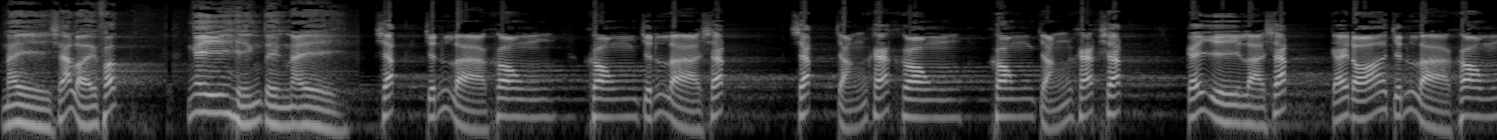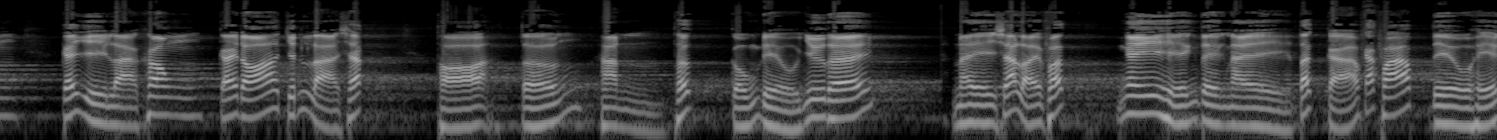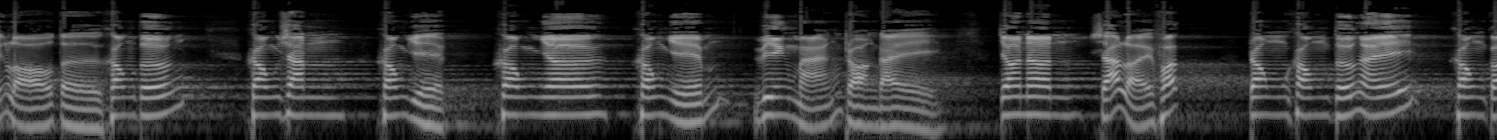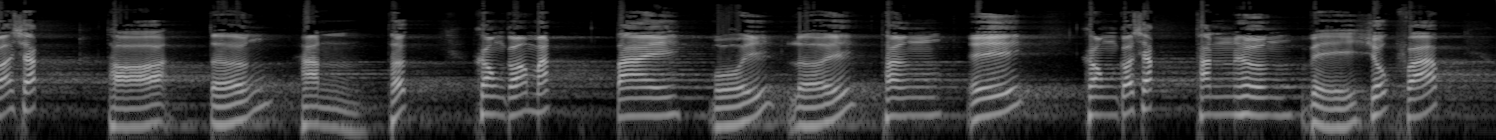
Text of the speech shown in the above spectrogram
Này xá lợi phất, ngay hiện tiền này sắc chính là không không chính là sắc. Sắc chẳng khác không không chẳng khác sắc. Cái gì là sắc, cái đó chính là không. Cái gì là không, cái đó chính là sắc. Thọ, tưởng, hành, thức cũng đều như thế. Này xá lợi phất, ngay hiện tiền này tất cả các pháp đều hiển lộ từ không tướng, không sanh, không diệt không nhơ, không nhiễm, viên mãn tròn đầy. Cho nên xá lợi phất, trong không tướng ấy, không có sắc, thọ, tưởng, hành, thức. Không có mắt, tai, mũi, lưỡi, thân, ý. Không có sắc, thanh hương, vị, xúc, pháp.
